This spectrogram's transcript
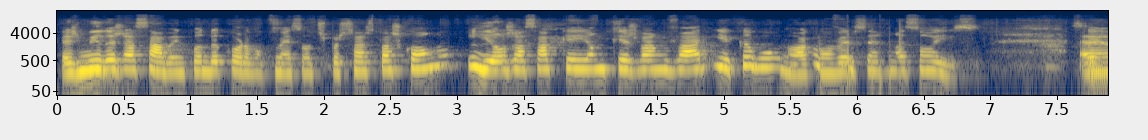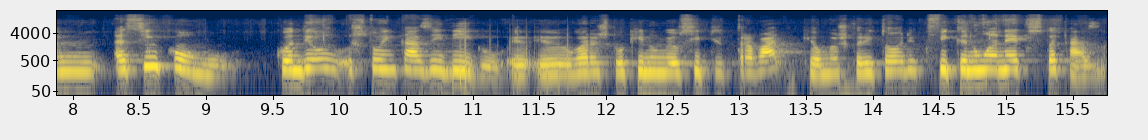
as miúdas já sabem quando acordam, começam a despachar-se para a escola e ele já sabe que é ele que as vai levar e acabou, não há conversa em relação a isso. Um, assim como quando eu estou em casa e digo, eu, eu, agora estou aqui no meu sítio de trabalho, que é o meu escritório, que fica num anexo da casa.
